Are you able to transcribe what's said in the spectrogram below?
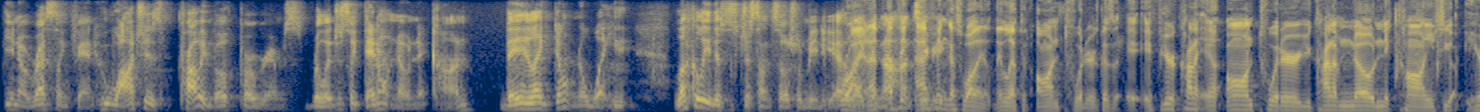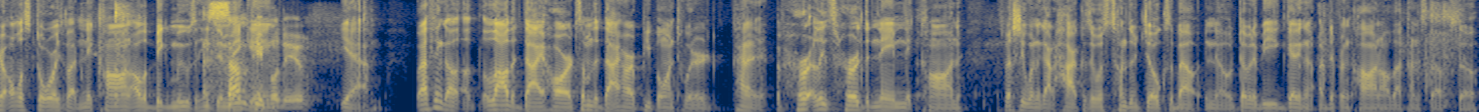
you know, wrestling fan who watches probably both programs religiously. They don't know Nick Khan. They like don't know what he. Luckily, this is just on social media, right? Like, and I, I think I think that's why they, left it on Twitter because if you're kind of on Twitter, you kind of know Nick Khan. You see, hear all the stories about Nick Khan, all the big moves that he's been Some making. people do. Yeah, but I think a, a lot of the diehard, some of the diehard people on Twitter, kind of heard at least heard the name Nick Khan, especially when it got hot because there was tons of jokes about you know WWE getting a, a different Khan, all that kind of stuff. So,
